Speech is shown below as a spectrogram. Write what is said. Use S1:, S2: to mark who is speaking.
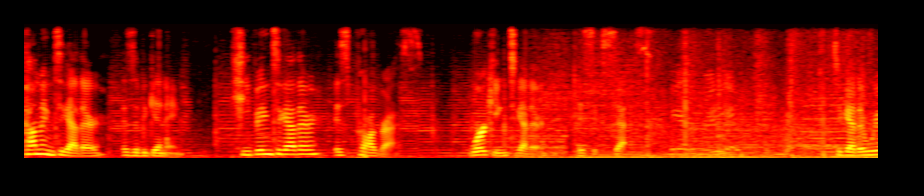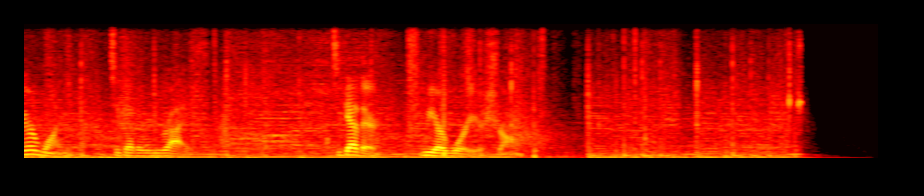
S1: Coming together is a beginning. Keeping together is progress. Working together is success. Together we are one. Together we rise. Together we are warrior strong.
